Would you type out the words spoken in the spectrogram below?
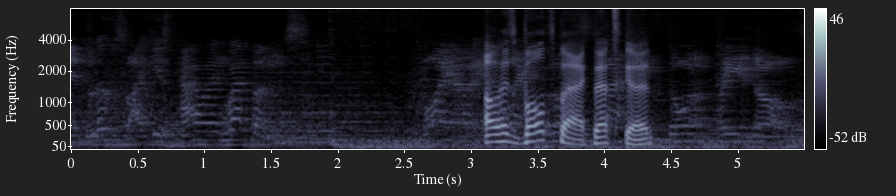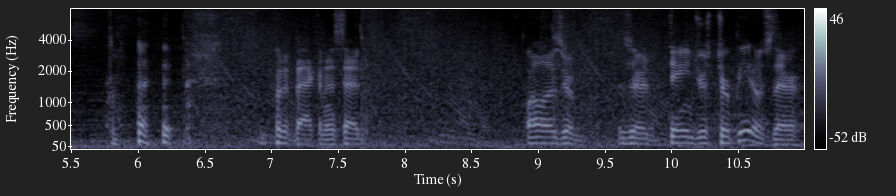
it looks like he's powering weapons. Fire Oh, his bolt's back. That's good. Put it back in his head. Well, those are those are dangerous torpedoes there.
